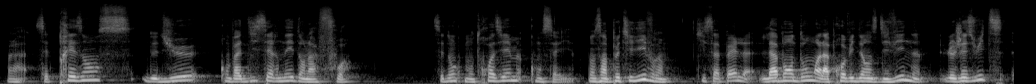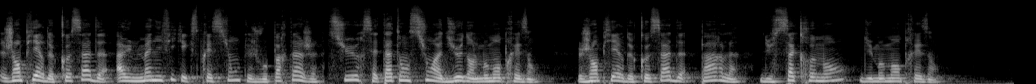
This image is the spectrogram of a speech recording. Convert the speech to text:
Voilà, cette présence de Dieu qu'on va discerner dans la foi. C'est donc mon troisième conseil. Dans un petit livre qui s'appelle L'abandon à la providence divine, le jésuite Jean-Pierre de Caussade a une magnifique expression que je vous partage sur cette attention à Dieu dans le moment présent. Jean-Pierre de Caussade parle du sacrement du moment présent.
